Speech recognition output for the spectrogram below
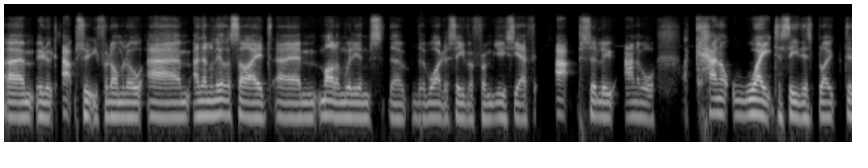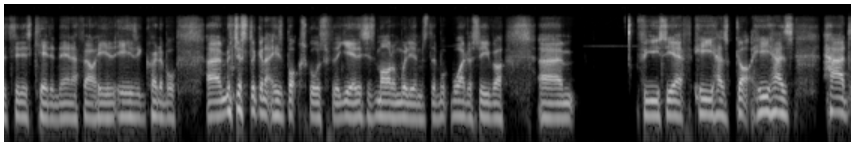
um, who looked absolutely phenomenal, um, and then on the other side, um, Marlon Williams, the the wide receiver from UCF, absolute animal. I cannot wait to see this bloke, to see this kid in the NFL. He, he is incredible. Um, just looking at his box scores for the year, this is Marlon Williams, the wide receiver. Um, for UCF, he has got he has had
